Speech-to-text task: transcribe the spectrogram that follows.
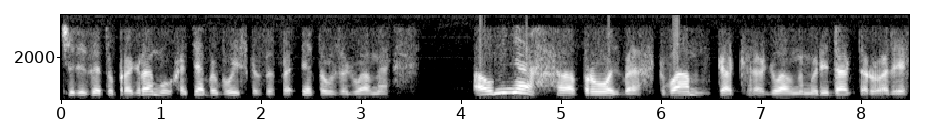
через эту программу хотя бы высказаться, это уже главное. А у меня а, просьба к вам, как а, главному редактору, Олег,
